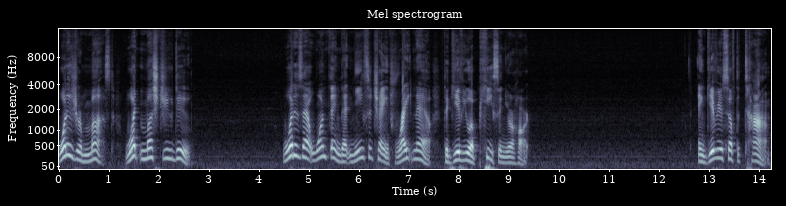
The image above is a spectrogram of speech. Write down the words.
What is your must? What must you do? What is that one thing that needs to change right now to give you a peace in your heart? And give yourself the time.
